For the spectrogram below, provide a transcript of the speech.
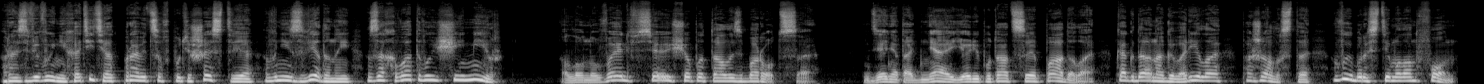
Разве вы не хотите отправиться в путешествие в неизведанный, захватывающий мир?» Лонувель все еще пыталась бороться. День ото дня ее репутация падала, когда она говорила «пожалуйста, выбросьте Маланфон».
